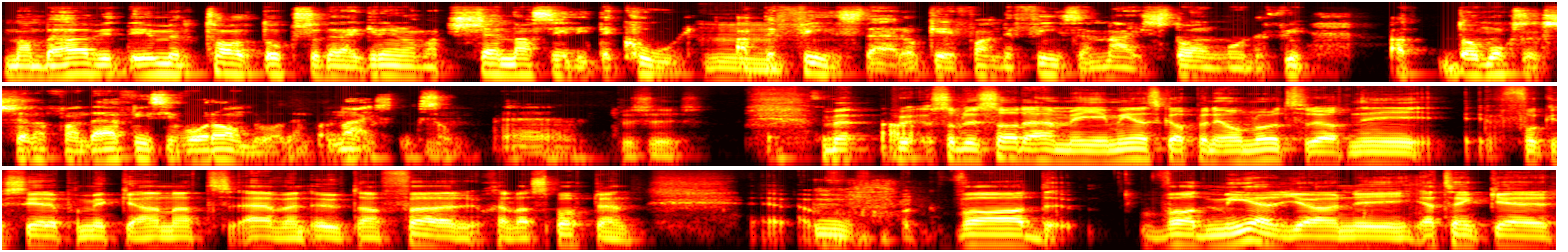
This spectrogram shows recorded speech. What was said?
man behöver, det är mentalt också den där grejen om att känna sig lite cool. Mm. Att det finns där. Okej, okay, fan det finns en nice stång. att de också ska känna, fan det här finns i våra områden. Bara nice liksom. Mm. Eh. Precis. Men ja. som du sa det här med gemenskapen i området så att ni fokuserar på mycket annat även utanför själva sporten. Mm. Vad, vad mer gör ni? Jag tänker,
